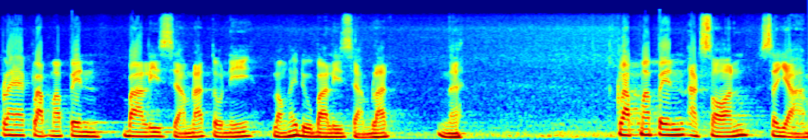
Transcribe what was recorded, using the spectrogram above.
แปลกลับมาเป็นบาลีสามรัฐตัวนี้ ลองให้ดูบาลีสามรัฐนะกลับมาเป็นอักษรสยาม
